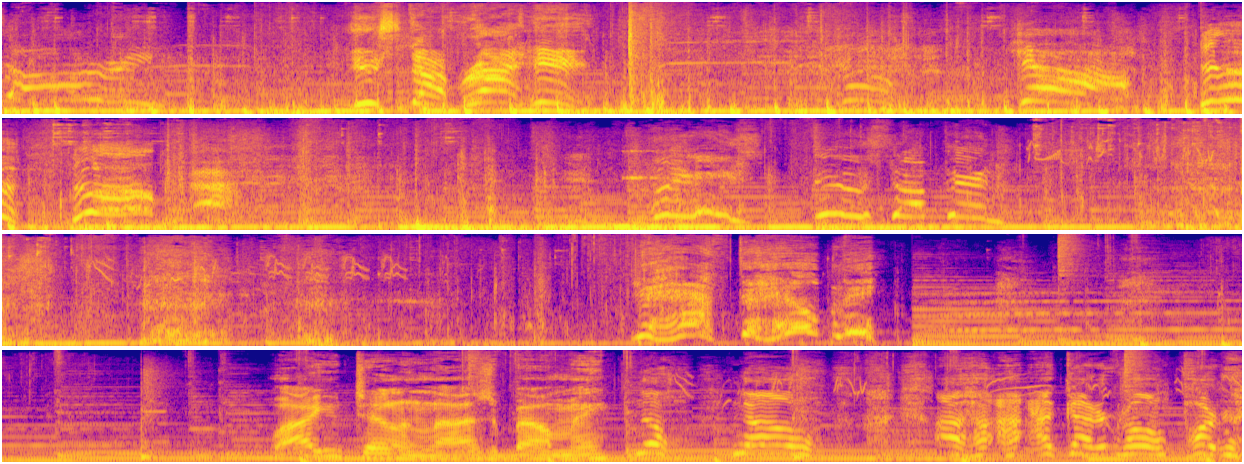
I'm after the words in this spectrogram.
sorry! You stop right here! Yeah! Please, do something! You have to help me! Why are you telling lies about me? No, no! I, I, I got it wrong, partner.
